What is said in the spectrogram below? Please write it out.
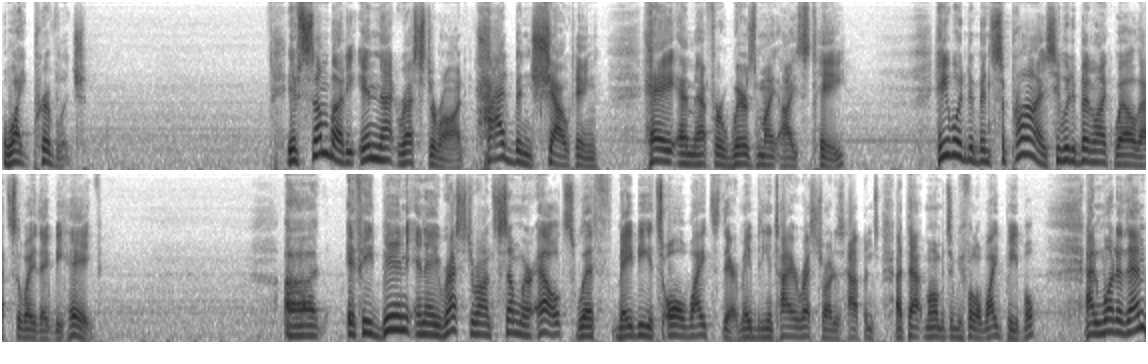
white privilege. If somebody in that restaurant had been shouting, hey, MFer, where's my iced tea? He wouldn't have been surprised. He would have been like, well, that's the way they behave. Uh, if he'd been in a restaurant somewhere else with maybe it's all whites there, maybe the entire restaurant has happened at that moment to be full of white people, and one of them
